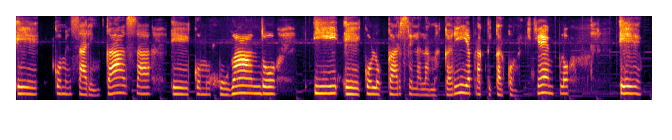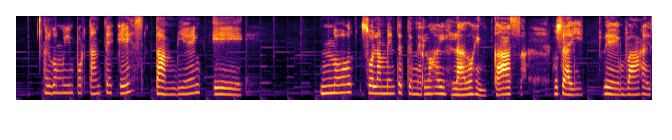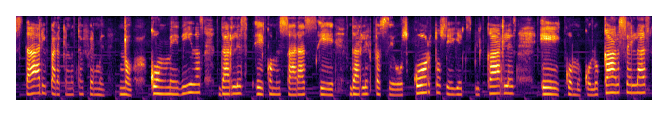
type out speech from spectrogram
eh, comenzar en casa, eh, como jugando, y eh, colocársela la mascarilla, practicar con el ejemplo. Eh, algo muy importante es también eh, no solamente tenerlos aislados en casa, o sea, ahí vas a estar y para que no te enfermes. No, con medidas, darles, eh, comenzar a eh, darles paseos cortos y explicarles eh, cómo colocárselas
